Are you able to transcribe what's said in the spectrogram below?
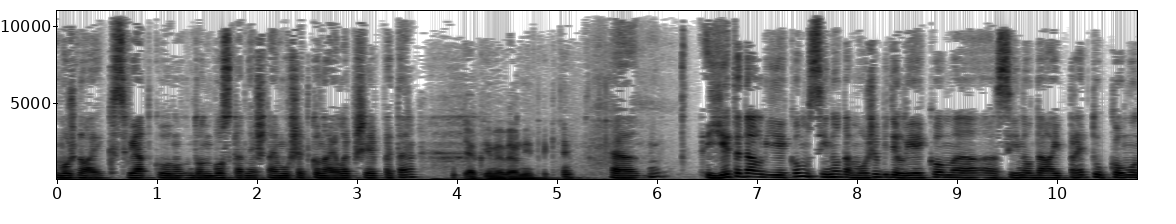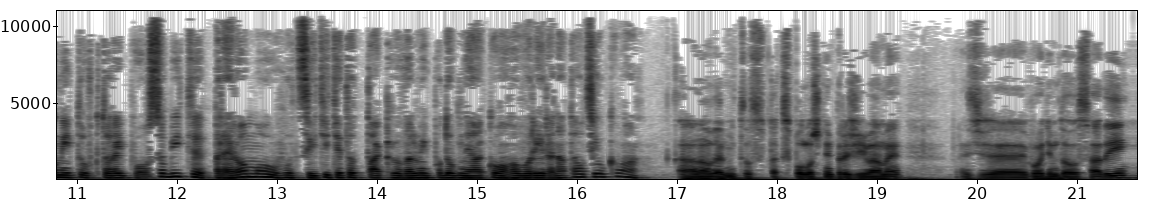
možno aj k sviatku Don Boska dnešnému všetko najlepšie, Peter. Ďakujeme veľmi pekne. E, je teda liekom, synoda môže byť liekom e, synoda aj pre tú komunitu, v ktorej pôsobíte, pre Rómov? Cítite to tak veľmi podobne, ako hovorí Renata Ocilková? Áno, veľmi to tak spoločne prežívame, že vôjdem do osady,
